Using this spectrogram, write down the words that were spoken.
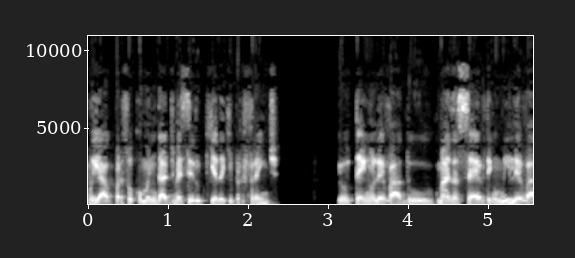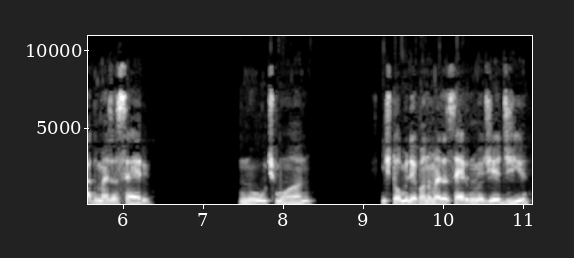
O Iago para sua comunidade vai ser o que daqui para frente? Eu tenho levado mais a sério, tenho me levado mais a sério no último ano. Estou me levando mais a sério no meu dia a dia.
